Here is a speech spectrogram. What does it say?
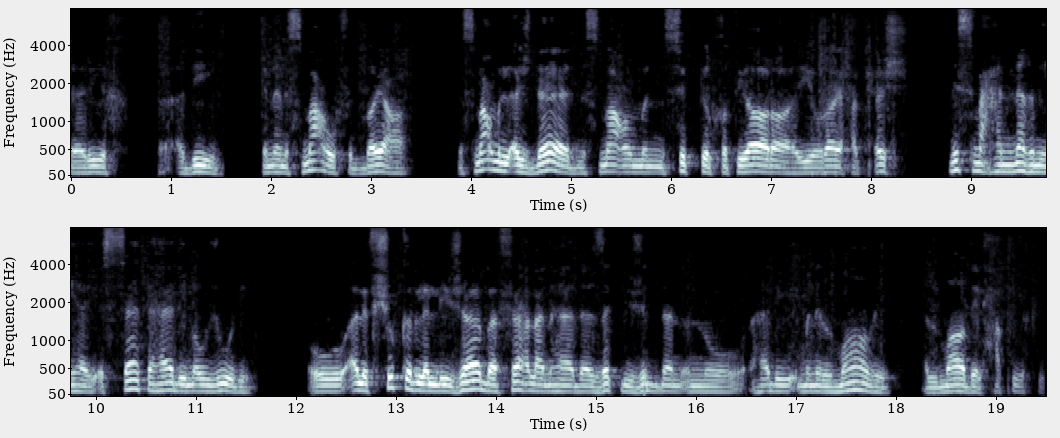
تاريخ قديم. كنا نسمعه في الضيعة. نسمعه من الأجداد نسمعه من ست الختيارة هي رايحة تحش. نسمع هالنغمة هاي الساتة هذه موجودة. وألف شكر للي جابه فعلا هذا ذكي جدا أنه هذه من الماضي الماضي الحقيقي.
